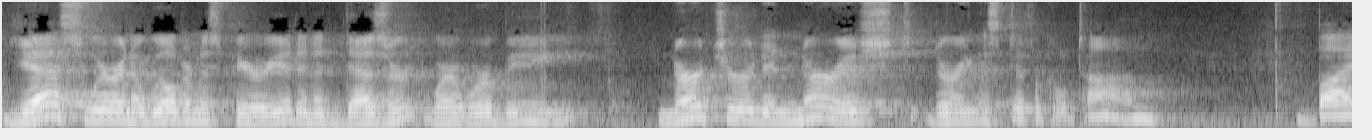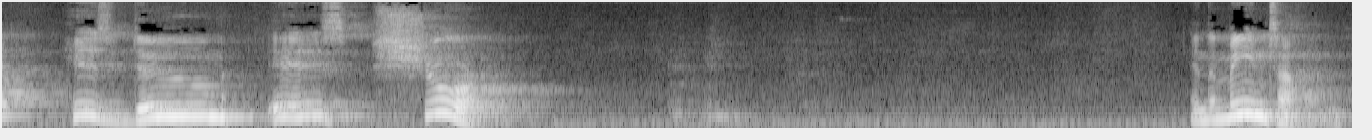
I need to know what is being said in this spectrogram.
Yes, we're in a wilderness period, in a desert where we're being nurtured and nourished during this difficult time. But his doom is sure. In the meantime,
